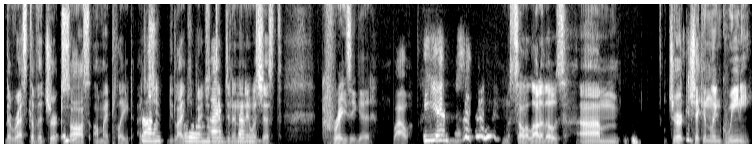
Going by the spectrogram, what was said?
the rest of the jerk sauce on my plate. I just like Oh I just dipped it in and it was just crazy good. Wow. yes. I'm gonna sell a lot of those. Um jerk chicken linguine.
